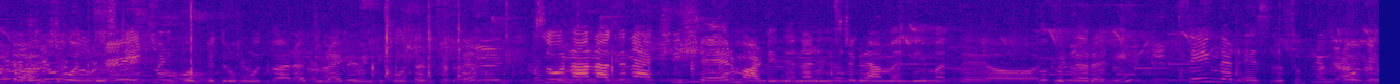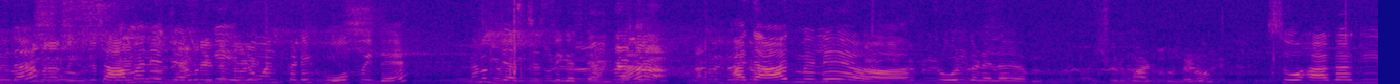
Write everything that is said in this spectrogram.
ಕೋರ್ಟ್ ಅವರು ಒಂದು ಸ್ಟೇಟ್ಮೆಂಟ್ ಕೊಟ್ಟಿದ್ರು ಹೋದ ವಾರ ಜುಲೈ ಟ್ವೆಂಟಿ ಫೋರ್ತ್ ಅನ್ಸುತ್ತೆ. ಸೊ ನಾನು ಅದನ್ನು ಆ್ಯಕ್ಚುಲಿ ಶೇರ್ ಮಾಡಿದ್ದೆ ನಾನು ಇನ್ಸ್ಟಾಗ್ರಾಮಲ್ಲಿ ಮತ್ತು ಟ್ವಿಟರಲ್ಲಿ ಸೇಯಿಂಗ್ ದಟ್ ಎಸ್ ಸುಪ್ರೀಂ ಕೋರ್ಟಿಂದ ಸಾಮಾನ್ಯ ಜನರಿಗೆ ಎಲ್ಲೋ ಒಂದು ಕಡೆ ಹೋಪ್ ಇದೆ, ನಮಗೆ ಜಸ್ಟಿಸ್ ಸಿಗತ್ತೆ ಅಂತ. ಅದಾದಮೇಲೆ ಟ್ರೋಲ್ಗಳೆಲ್ಲ ಶುರು ಮಾಡಿಕೊಂಡ್ರು. ಸೊ ಹಾಗಾಗಿ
